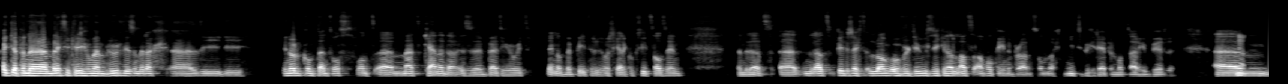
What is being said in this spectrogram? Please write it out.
Ik heb een bericht gekregen van mijn broer deze middag, die, die enorm content was. Want uh, Matt Canada is uh, buiten gegooid. Ik denk dat bij Peter waarschijnlijk ook zoiets zal zijn. Inderdaad. Uh, inderdaad, Peter zegt long overdue. Zeker na de laatste aanval tegen de Browns zondag. Niet te begrijpen wat daar gebeurde. Um, ja.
